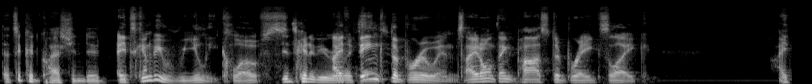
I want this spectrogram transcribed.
That's a good question, dude. It's going to be really close. It's gonna be really. I think the Bruins. I don't think Pasta breaks like. I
